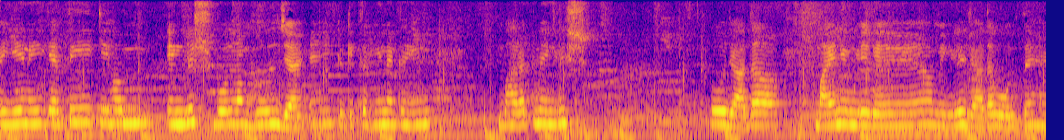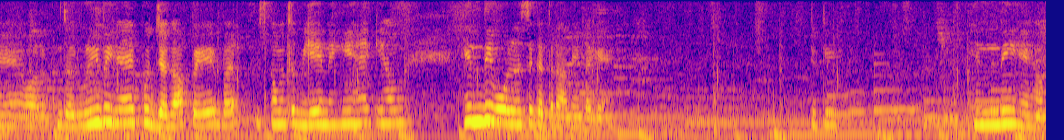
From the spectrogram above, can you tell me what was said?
मैं ये नहीं कहती कि हम इंग्लिश बोलना भूल जाएँ, क्योंकि कहीं ना कहीं भारत में इंग्लिश को ज़्यादा मायने मिल गए हैं, हम इंग्लिश ज़्यादा बोलते हैं और ज़रूरी भी है कुछ जगह पे पर इसका मतलब ये नहीं है कि हम हिंदी बोलने से कतराने लगें, क्योंकि हिंदी हैं हम।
